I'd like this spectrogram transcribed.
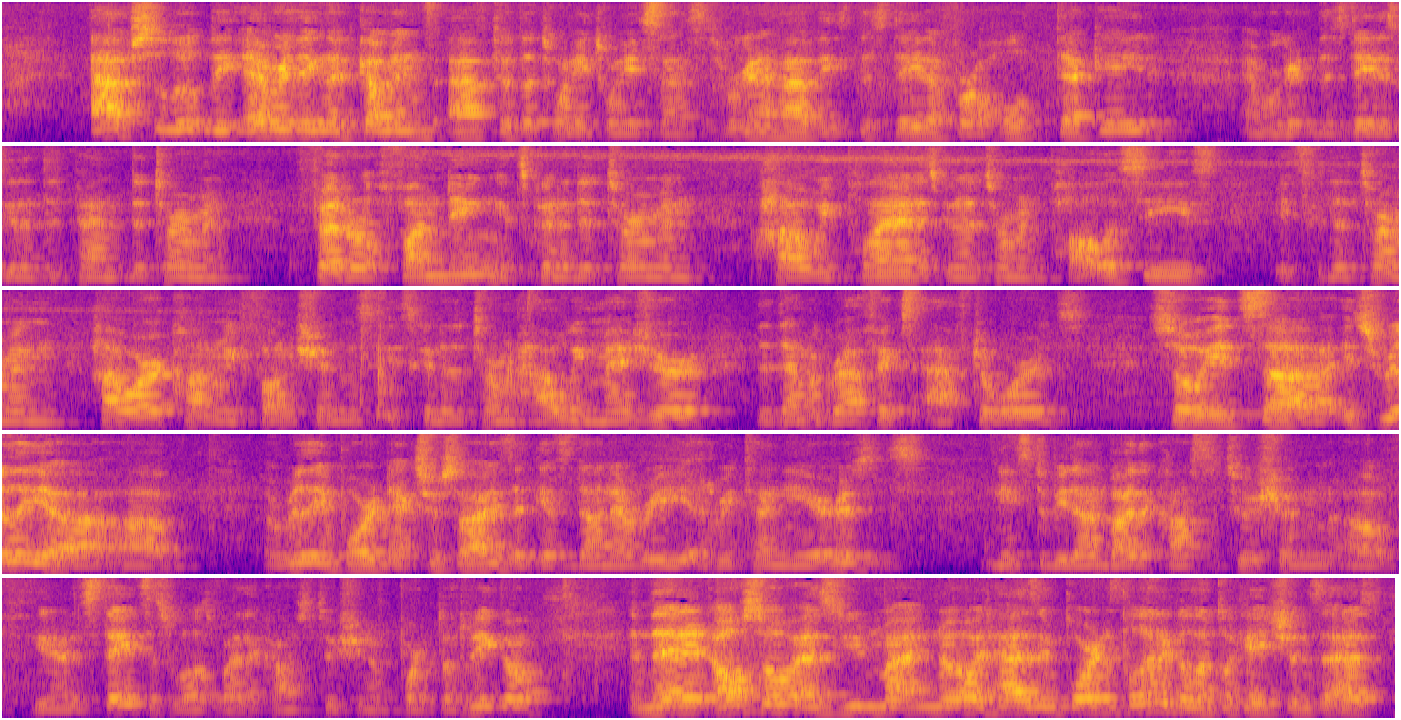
absolutely everything that comes after the 2020 census. We're going to have these, this data for a whole decade, and we're going this data is going to determine federal funding. It's going to determine how we plan. It's going to determine policies. It's going to determine how our economy functions. It's going to determine how we measure the demographics afterwards. So it's uh, it's really a, a, a really important exercise that gets done every every 10 years. It's, it needs to be done by the Constitution of the United States as well as by the Constitution of Puerto Rico. And then it also, as you might know, it has important political implications as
